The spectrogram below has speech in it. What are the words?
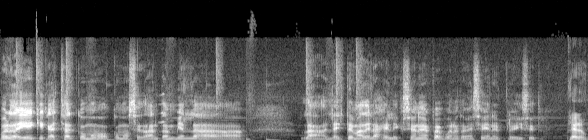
Bueno, de ahí hay que cachar cómo, cómo se dan también la, el tema de las elecciones pues bueno, también se viene el plebiscito. Claro,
